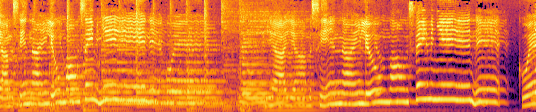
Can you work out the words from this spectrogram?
ရာမစင်နိုင်လုံးမောင်စိတ်မငြင်းနဲ့ကွယ်အရာရာမစင်နိုင်လုံးမောင်စိတ်မငြင်းနဲ့ကွယ်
